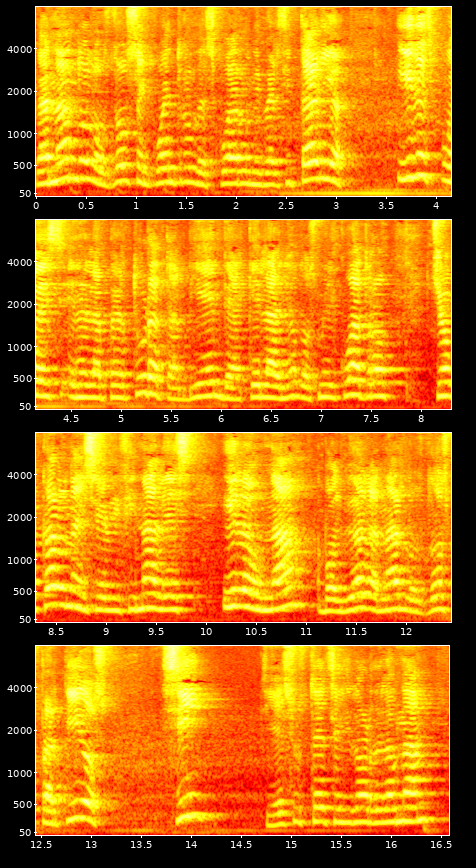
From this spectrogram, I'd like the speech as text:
ganando los dos encuentros de escuadra universitaria. Y después, en la apertura también de aquel año, 2004, chocaron en semifinales y la UNAM volvió a ganar los dos partidos. Sí, si es usted seguidor de la UNAM,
